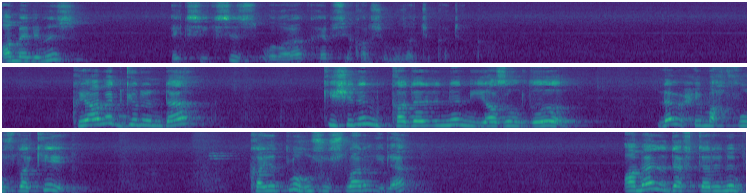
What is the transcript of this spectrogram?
amelimiz eksiksiz olarak hepsi karşımıza çıkacak. Kıyamet gününde kişinin kaderinin yazıldığı levh-i mahfuzdaki kayıtlı hususlar ile amel defterinin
